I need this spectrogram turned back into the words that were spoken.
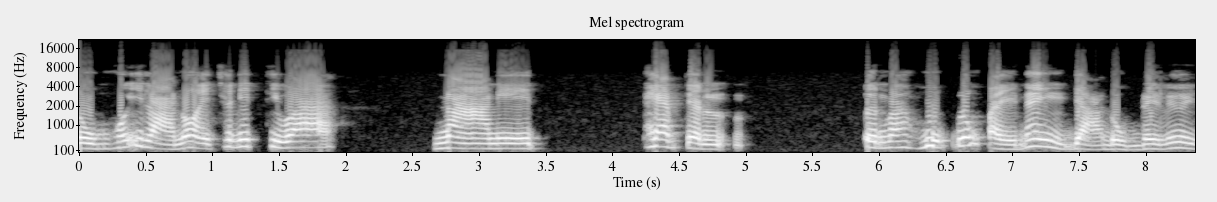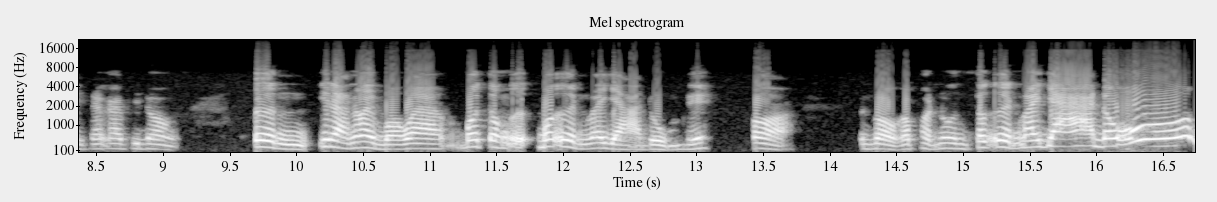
ดมของอีหลาน้อย ชนิดที่ว่านาเนี่แทบจะเอินว่าหุบลงไปในยาดมได้เลยนะคะ พี่น้อง เอิญอีหลาน้อยบอกว่าบ่ต้องบ่เอิญว่ายาดมเด้ก็มันบอกกับพ่อนุ่นต้องเอิญว่ายาดม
